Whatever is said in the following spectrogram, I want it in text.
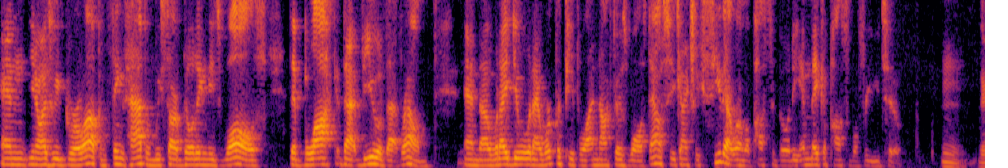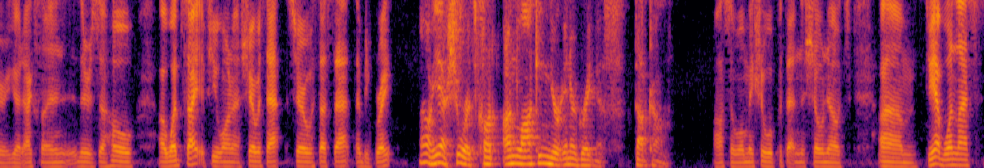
And, you know, as we grow up and things happen, we start building these walls that block that view of that realm. And uh, what I do when I work with people, I knock those walls down so you can actually see that realm of possibility and make it possible for you too. Mm, very good, excellent. there's a whole uh, website if you want to share with that, share with us that, that'd be great. Oh yeah, sure. It's called unlockingyourinnergreatness.com. Awesome. We'll make sure we'll put that in the show notes. Um, do you have one last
